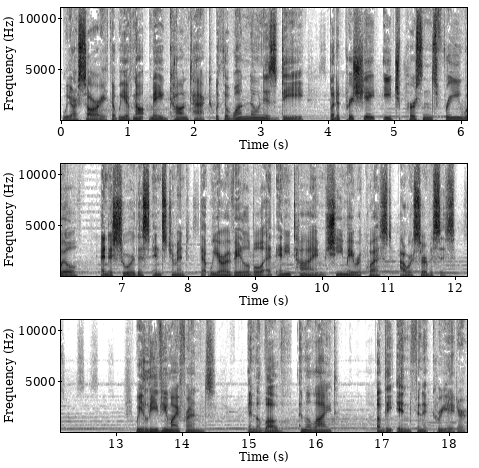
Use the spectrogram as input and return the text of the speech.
We are sorry that we have not made contact with the one known as D, but appreciate each person's free will and assure this instrument that we are available at any time she may request our services. We leave you, my friends, in the love and the light of the infinite Creator.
